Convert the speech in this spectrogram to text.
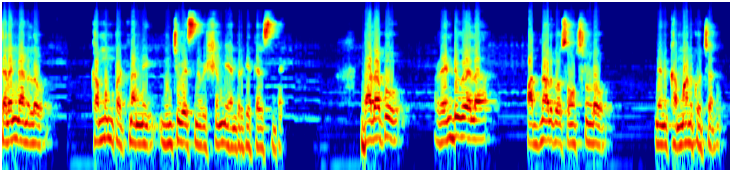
తెలంగాణలో ఖమ్మం పట్టణాన్ని ముంచివేసిన విషయం మీ అందరికీ తెలిసిందే. దాదాపు రెండు వేల పద్నాలుగో సంవత్సరంలో నేను ఖమ్మానికి వచ్చాను.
